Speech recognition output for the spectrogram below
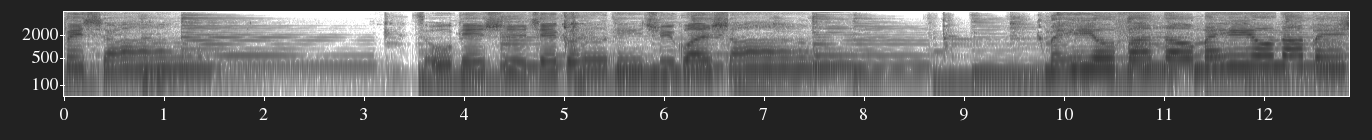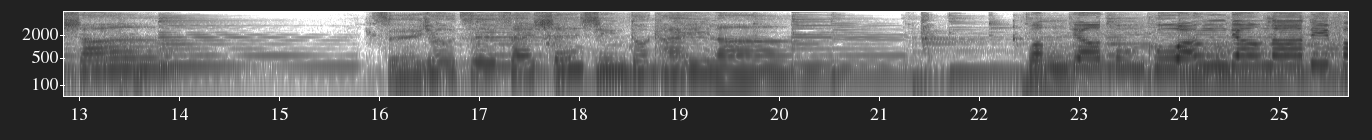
飞翔，走遍世界各地去观赏。没有烦恼，没有那悲伤，自由自在，身心多开朗。忘掉痛苦，忘掉那地方，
